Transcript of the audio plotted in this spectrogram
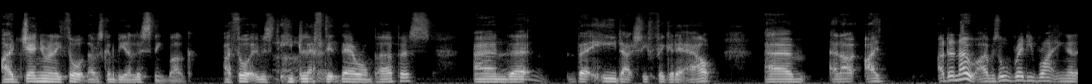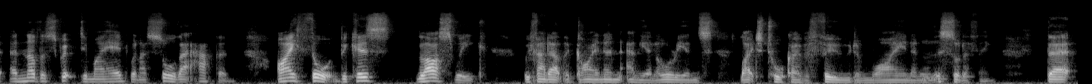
I genuinely thought that was going to be a listening bug. I thought it was he'd left it there on purpose, and that Ah. that he'd actually figured it out. Um, and I, I, I don't know. I was already writing a, another script in my head when I saw that happen. I thought because last week we found out that Guinan and the El-Aurians like to talk over food and wine and all this sort of thing, that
